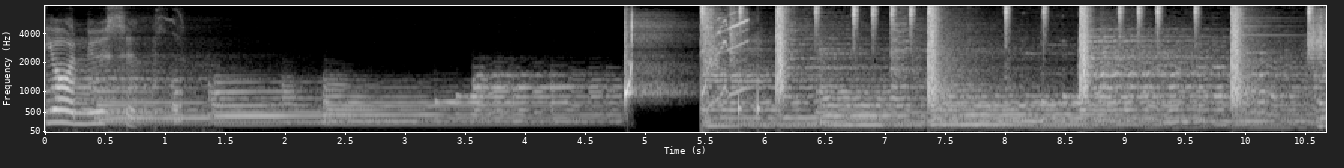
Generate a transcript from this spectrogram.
You're a nuisance. We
